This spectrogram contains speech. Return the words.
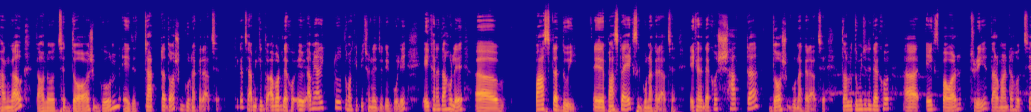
ভাঙ্গাও, তাহলে হচ্ছে দশ গুণ, এই যে চারটা দশ গুণ আকারে আছে। ঠিক আছে? আমি কিন্তু আবার দেখো আমি আরেকটু তোমাকে পিছনে যদি বলি, এইখানে তাহলে পাঁচটা দুই। পাঁচটা এক্স গুণাকারে আছে। এখানে দেখো সাতটা দশ গুণাকারে আছে। তাহলে তুমি যদি দেখো এক্স পাওয়ার থ্রি তার মানেটা হচ্ছে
